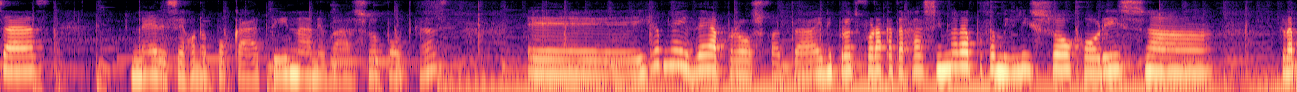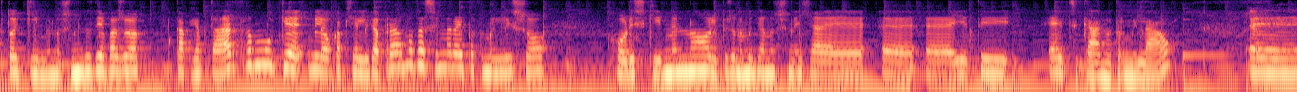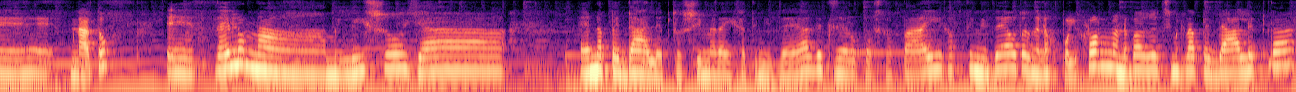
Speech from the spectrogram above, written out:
σας! Μέρες έχω να πω κάτι, να ανεβάσω podcast. Ε, είχα μια ιδέα πρόσφατα, είναι η πρώτη φορά καταρχάς σήμερα που θα μιλήσω χωρίς α, γραπτό κείμενο. Συνήθως διαβάζω κάποια από τα άρθρα μου και λέω κάποια λίγα πράγματα. Σήμερα είπα θα μιλήσω χωρίς κείμενο, ελπίζω να μην κάνω συνέχεια ε, ε, ε γιατί έτσι κάνω όταν μιλάω. Ε, να το, ε, θέλω να μιλήσω για ένα πεντάλεπτο σήμερα είχα την ιδέα, δεν ξέρω πώς θα πάει. Είχα αυτή την ιδέα όταν δεν έχω πολύ χρόνο να ανεβάζω έτσι μικρά πεντάλεπτα,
